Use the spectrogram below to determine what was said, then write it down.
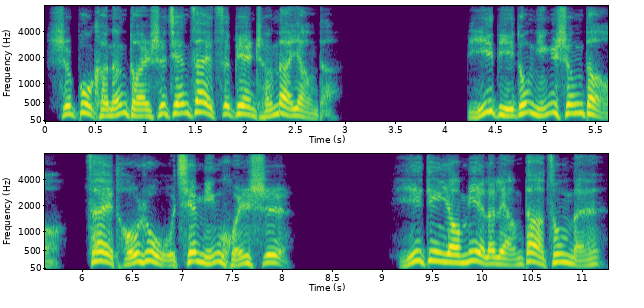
是不可能短时间再次变成那样的。”比比东凝声道：“再投入五千名魂师，一定要灭了两大宗门。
